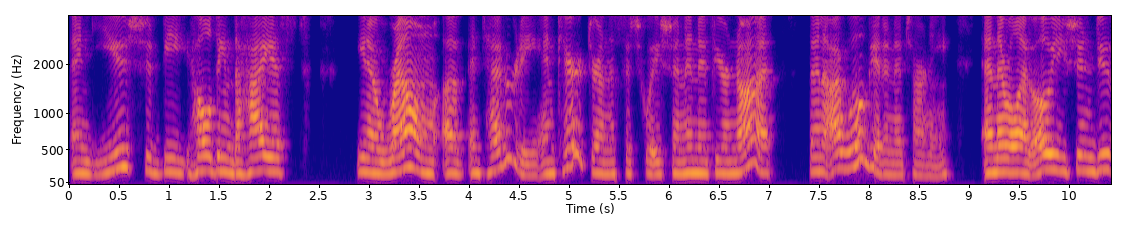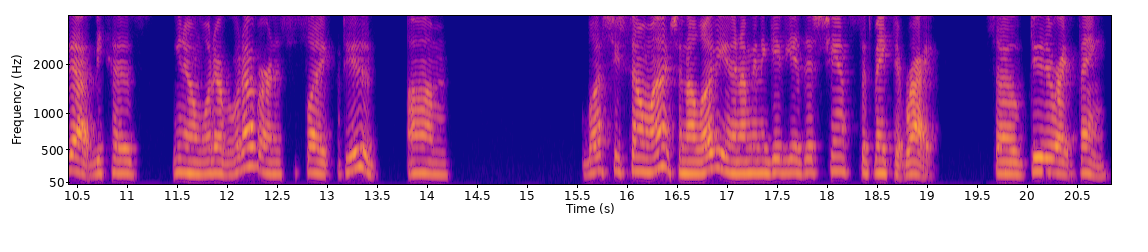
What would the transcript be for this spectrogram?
And you should be holding the highest, you know, realm of integrity and character in the situation. And if you're not, then I will get an attorney. And they were like, Oh, you shouldn't do that because, you know, whatever, whatever. And it's just like, dude, um, bless you so much. And I love you. And I'm going to give you this chance to make it right. So do the right thing.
